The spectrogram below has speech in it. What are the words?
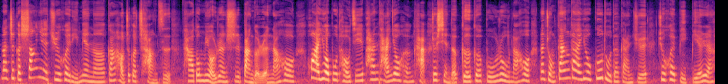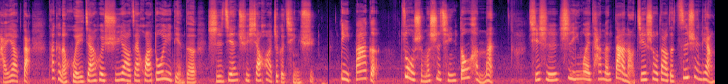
那这个商业聚会里面呢，刚好这个场子他都没有认识半个人，然后话又不投机，攀谈又很卡，就显得格格不入，然后那种尴尬又孤独的感觉就会比别人还要大。他可能回家会需要再花多一点的时间去消化这个情绪。第八个，做什么事情都很慢。其实是因为他们大脑接受到的资讯量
